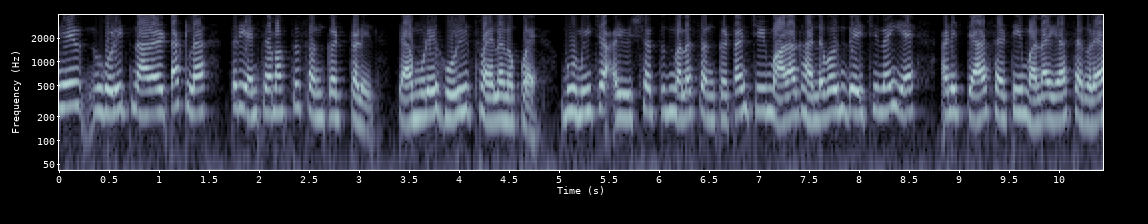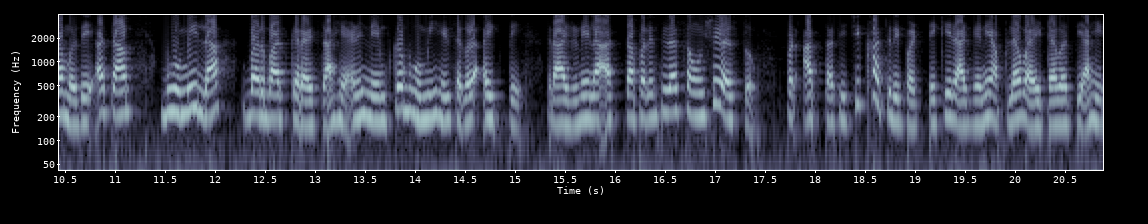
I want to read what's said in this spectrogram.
हे होळीत नारळ टाकला तर यांच्या मागचं संकट टळेल. त्यामुळे होळीच व्हायला नको आहे भूमीच्या आयुष्यातून मला संकटांची माळा घालवून द्यायची नाही आहे आणि त्यासाठी मला या सगळ्यामध्ये आता भूमीला बर्बाद करायचं आहे. आणि नेमकं भूमी हे सगळं ऐकते. रागिणीला आत्तापर्यंत तिला संशय असतो. पण आत्ता तिची खात्री पटते की रागिणी आपल्या वाईटावरती आहे.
